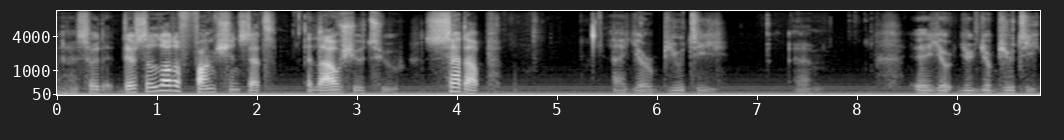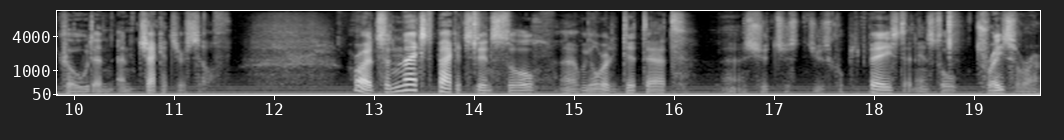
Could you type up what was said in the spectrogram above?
Uh, so th there's a lot of functions that allows you to set up uh, your beauty um, uh, your, your, your beauty code and, and check it yourself. Alright so next package to install uh, we already did that uh, should just use copy paste and install Tracerer.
